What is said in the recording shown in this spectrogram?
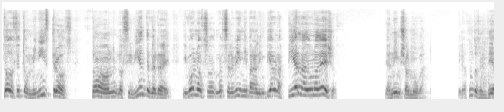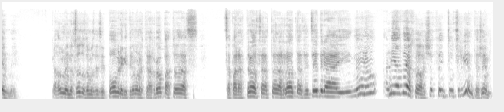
Todos estos ministros son los sirvientes del rey. Y vos no, no servís ni para limpiar las piernas de uno de ellos. Y El asunto se entiende. Cada uno de nosotros somos ese pobre que tenemos nuestras ropas todas zaparastrosas, todas rotas, etc. Y no, no, ni dejo, yo soy tu sirviente, Hashem.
